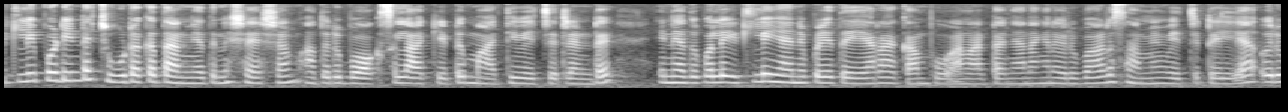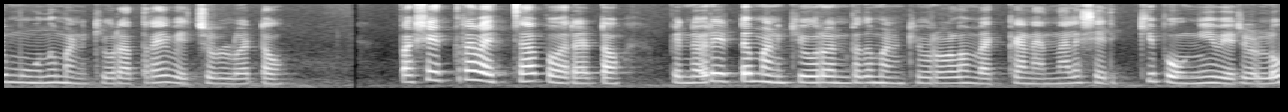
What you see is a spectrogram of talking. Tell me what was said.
ഇഡ്ലിപ്പൊടിന്റെ ചൂടൊക്കെ തണിഞ്ഞതിന് ശേഷം അതൊരു ബോക്സിലാക്കിയിട്ട് മാറ്റി വെച്ചിട്ടുണ്ട്. ഇനി അതുപോലെ ഇഡ്ഡലി ഞാനിപ്പോഴേ തയ്യാറാക്കാൻ പോവാണ് കേട്ടോ. ഞാൻ അങ്ങനെ ഒരുപാട് സമയം വെച്ചിട്ടില്ല. ഒരു മൂന്ന് മണിക്കൂർ അത്രേ വെച്ചുള്ളൂ കേട്ടോ. പക്ഷേ എത്ര വെച്ചാൽ പോരാ കേട്ടോ. പിന്നെ ഒരു എട്ട് മണിക്കൂർ ഒൻപത് മണിക്കൂറോളം വെക്കണം. എന്നാലേ ശരിക്കും പൊങ്ങി വരുള്ളൂ.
